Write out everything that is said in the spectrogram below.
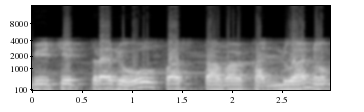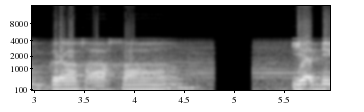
विचित्ररूपस्तव खल्वनुग्रहः यदि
